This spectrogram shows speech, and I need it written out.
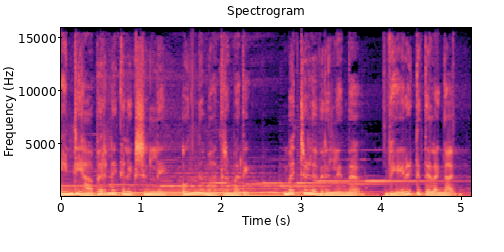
എന്റെ ആഭരണ കളക്ഷനിലെ ഒന്ന് മാത്രം മതി. മറ്റുള്ളവരിൽ നിന്ന് വേറിട്ട് തിളങ്ങാൻ.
